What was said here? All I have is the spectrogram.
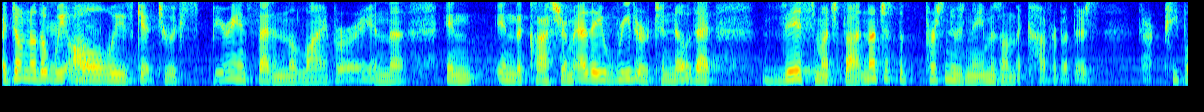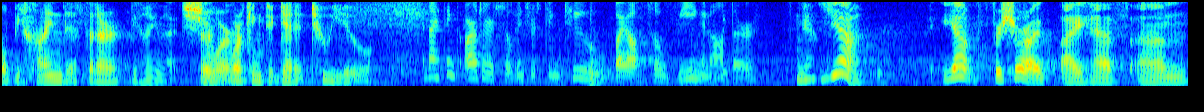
I don't know that we always get to experience that in the library, in the in in the classroom as a reader to know that this much thought, not just the person whose name is on the cover, but there's there are people behind this that are, behind that, that are sure. working to get it to you. And I think Arthur is so interesting too by also being an author. Yeah. Yeah, yeah, for sure. I I have um,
